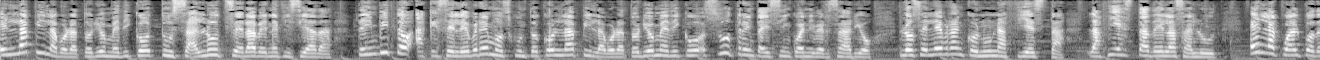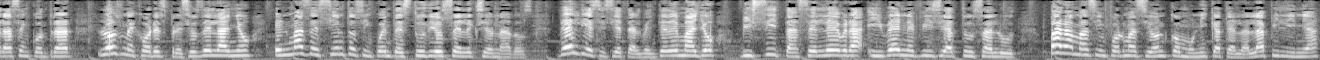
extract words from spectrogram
En LAPI Laboratorio Médico, tu salud será beneficiada. Te invito a que celebremos junto con LAPI Laboratorio Médico su 35 aniversario. Lo celebran con una fiesta, la fiesta de la salud, en la cual podrás encontrar los mejores precios del año en más de 150 estudios seleccionados. Del 17 al 20 de mayo, visita, celebra y beneficia tu salud. Para más información, comunícate a la LAPI línea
